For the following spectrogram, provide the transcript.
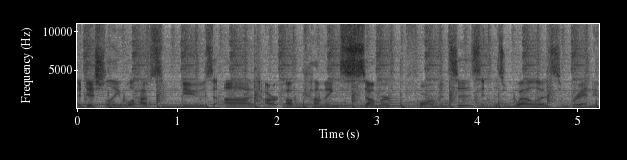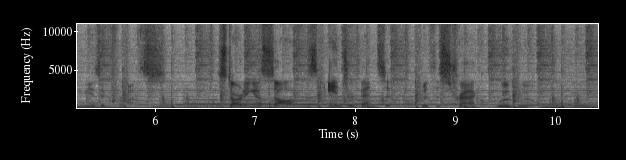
Additionally, we'll have some news on our upcoming summer performances as well as some brand new music from us. Starting us off is Andrew Benson with his track Woohoo.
